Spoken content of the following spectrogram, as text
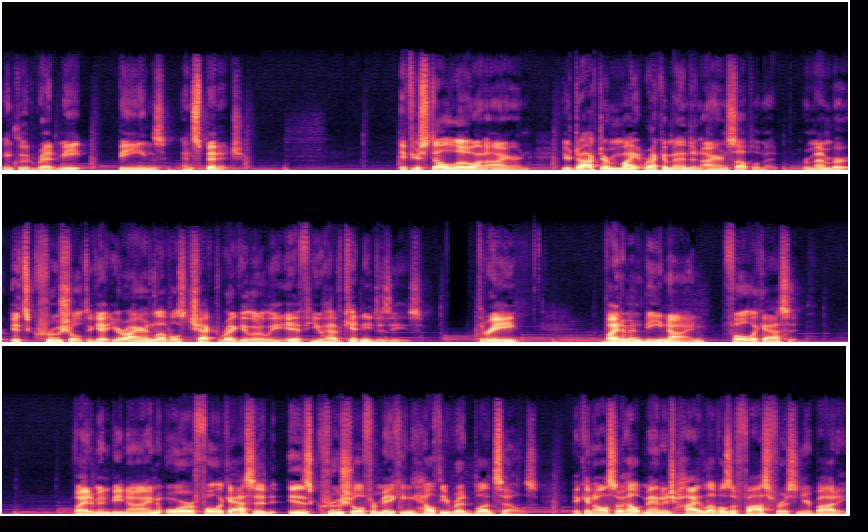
include red meat, beans, and spinach. If you're still low on iron, your doctor might recommend an iron supplement. Remember, it's crucial to get your iron levels checked regularly if you have kidney disease. 3. Vitamin B9, folic acid. Vitamin B9 or folic acid is crucial for making healthy red blood cells. It can also help manage high levels of phosphorus in your body,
